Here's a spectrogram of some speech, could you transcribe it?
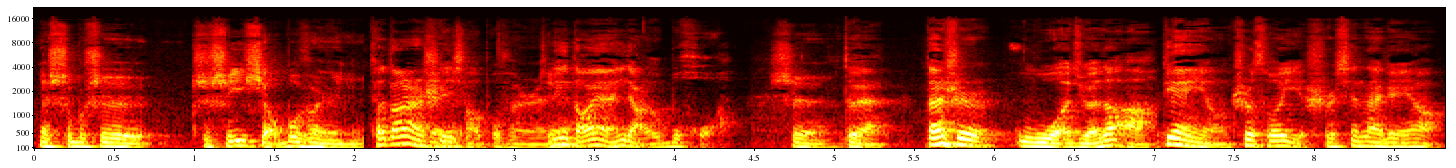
那是不是只是一小部分人？他当然是一小部分人，那个导演一点都不火。是对，但是我觉得啊，电影之所以是现在这样，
